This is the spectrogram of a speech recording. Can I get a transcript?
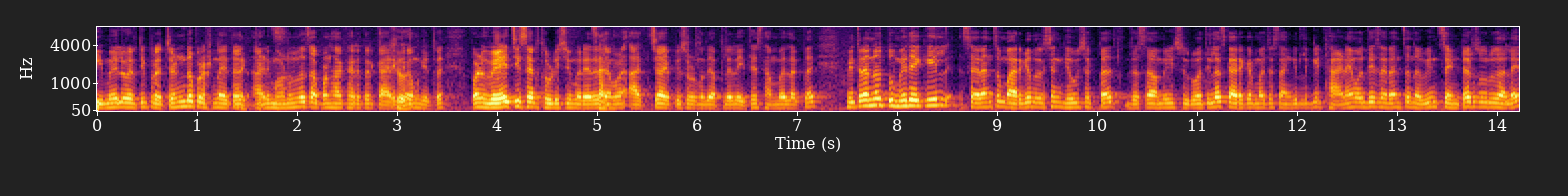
ईमेलवरती प्रचंड प्रश्न येतात आणि म्हणूनच आपण हा खरं तर कार्यक्रम घेतोय. पण वेळेची सर थोडीशी मर्यादा त्यामुळे आजच्या एपिसोडमध्ये आपल्याला इथेच थांबायला लागतं मित्रांनो तुम्ही देखील सरांचं मार्गदर्शन घेऊ शकतात. जसं आम्ही सुरुवातीलाच कार्यक्रमाच्या सांगितलं की ठाण्यामध्ये सरांचं नवीन सेंटर सुरू झालंय.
